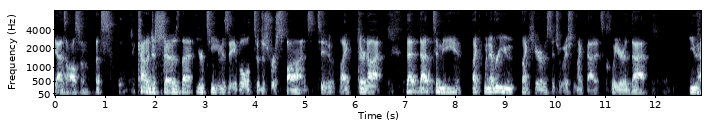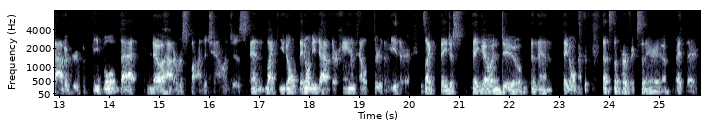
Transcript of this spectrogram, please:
yeah, it's awesome. That's it kind of just shows that your team is able to just respond to like they're not that that to me like whenever you like hear of a situation like that, it's clear that you have a group of people that know how to respond to challenges and like you don't they don't need to have their hand held through them either it's like they just they go and do and then they don't that's the perfect scenario right there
